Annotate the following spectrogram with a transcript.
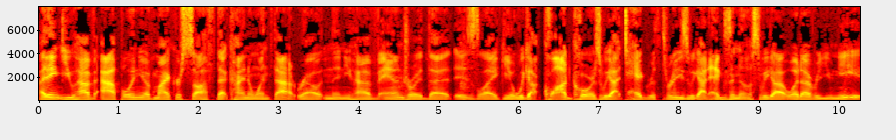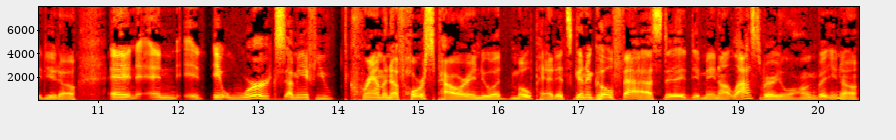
I think you have Apple and you have Microsoft that kind of went that route, and then you have Android that is like, you know, we got quad cores, we got Tegra threes, we got Exynos, we got whatever you need, you know, and and it it works. I mean, if you cram enough horsepower into a moped, it's gonna go fast. It, it may not last very long, but you know.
